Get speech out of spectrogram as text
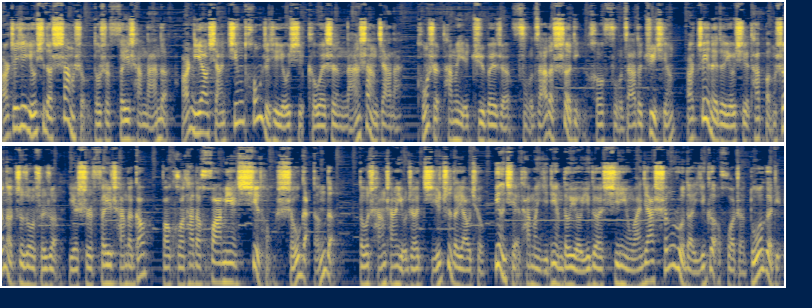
而这些游戏的上手都是非常难的，而你要想精通这些游戏，可谓是难上加难。同时，他们也具备着复杂的设定和复杂的剧情，而这类的游戏它本身的制作水准也是非常的高，包括它的画面、系统、手感等等，都常常有着极致的要求，并且他们一定都有一个吸引玩家深入的一个或者多个点，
